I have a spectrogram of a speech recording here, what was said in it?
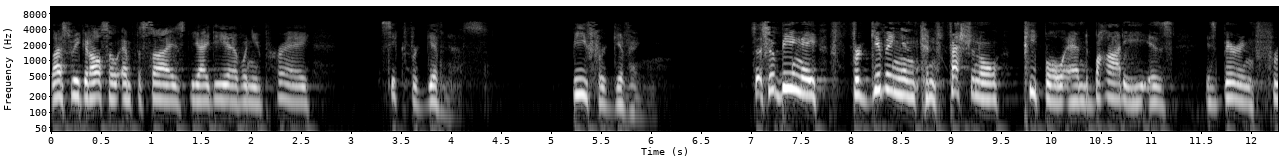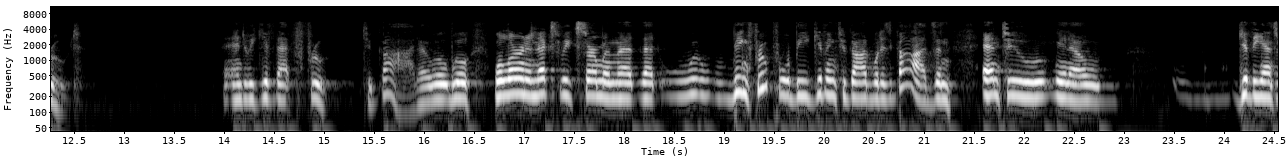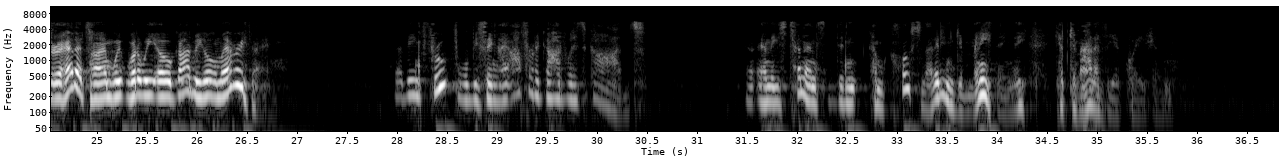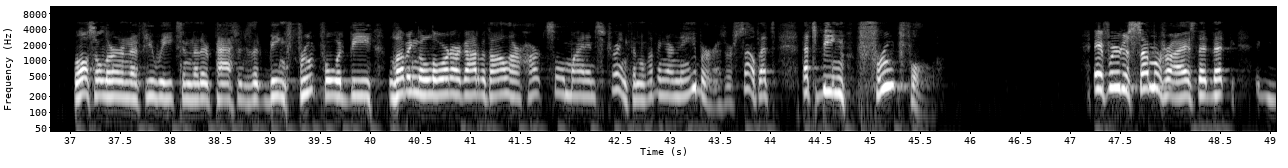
Last week it also emphasized the idea of when you pray, seek forgiveness. Be forgiving. So, so being a forgiving and confessional people and body is, is bearing fruit. And we give that fruit to God. We'll, we'll, we'll learn in next week's sermon that, that being fruitful will be giving to God what is God's. And, and to, you know, give the answer ahead of time, what do we owe God? We owe Him everything. Uh, being fruitful will be saying, I offer to God what is God's. And these tenants didn't come close to that. They didn't give him anything. They kept him out of the equation. We'll also learn in a few weeks in another passage that being fruitful would be loving the Lord our God with all our heart, soul, mind, and strength, and loving our neighbor as ourselves. That's, that's being fruitful. If we were to summarize that, that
